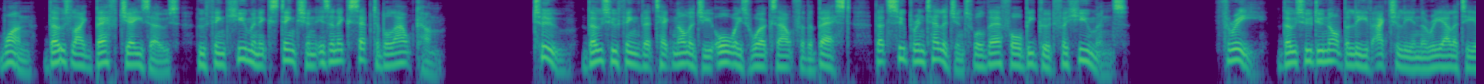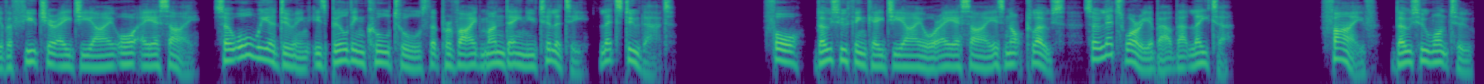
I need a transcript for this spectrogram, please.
1. Those like Beff Jezos, who think human extinction is an acceptable outcome. 2. Those who think that technology always works out for the best, that superintelligence will therefore be good for humans. 3. Those who do not believe actually in the reality of a future AGI or ASI. So all we are doing is building cool tools that provide mundane utility, let's do that. 4. Those who think AGI or ASI is not close, so let's worry about that later. 5. Those who want to,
